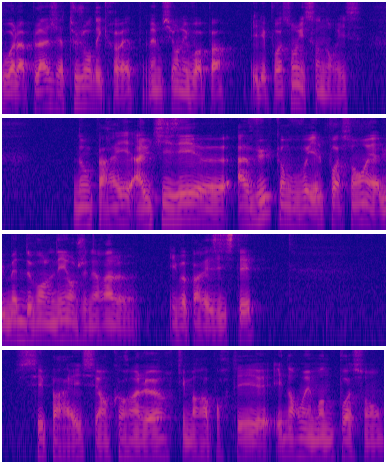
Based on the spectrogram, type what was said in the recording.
ou à la plage, il y a toujours des crevettes, même si on ne les voit pas. Et les poissons, ils s'en nourrissent. Donc pareil, à utiliser euh, à vue quand vous voyez le poisson et à lui mettre devant le nez, en général, euh, il ne va pas résister. C'est pareil, c'est encore un leurre qui m'a rapporté énormément de poissons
